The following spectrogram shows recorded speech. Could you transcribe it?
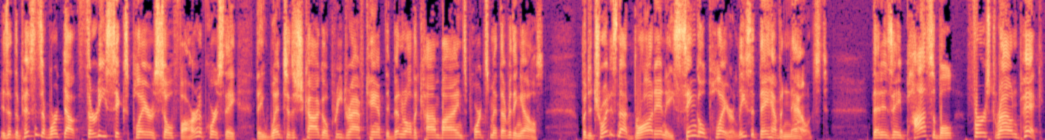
is that the Pistons have worked out 36 players so far. And of course, they, they went to the Chicago pre draft camp, they've been at all the combines, Portsmouth, everything else. But Detroit has not brought in a single player, at least that they have announced, that is a possible first round pick.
